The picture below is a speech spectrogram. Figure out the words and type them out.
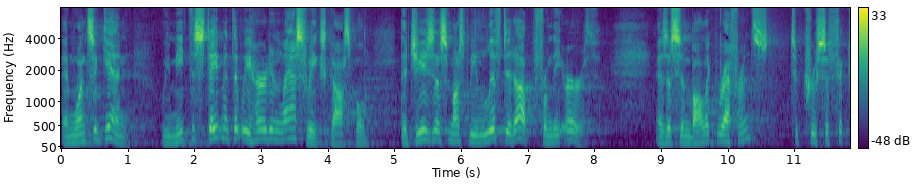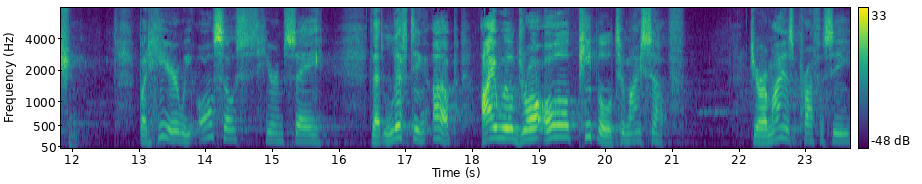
And once again, we meet the statement that we heard in last week's gospel that Jesus must be lifted up from the earth as a symbolic reference to crucifixion. But here we also hear him say that lifting up, I will draw all people to myself. Jeremiah's prophecy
